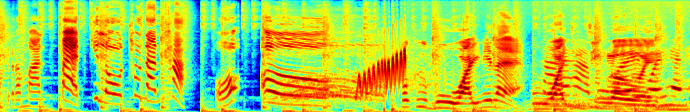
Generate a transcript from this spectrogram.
ๆ ประมาณ 8 กิโลเท่านั้นค่ะ โอ้โอก็คือบวยนี่แหละ บวยจริง ๆ เลยบวยแท้แ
